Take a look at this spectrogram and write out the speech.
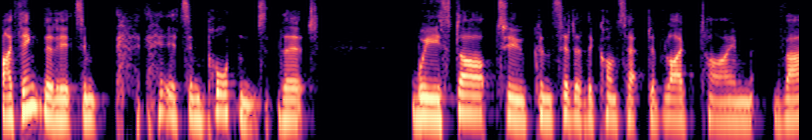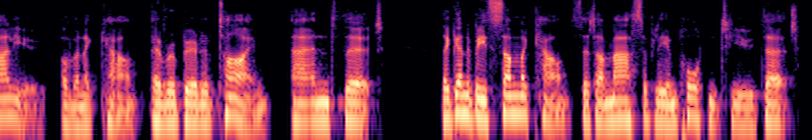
I think that it's it's important that we start to consider the concept of lifetime value of an account over a period of time, and that there are going to be some accounts that are massively important to you that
